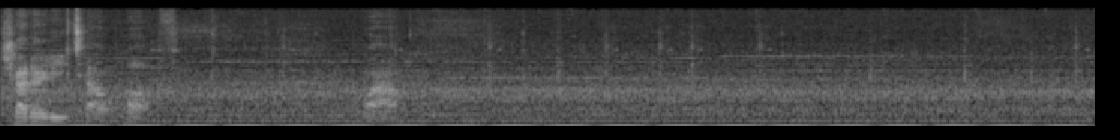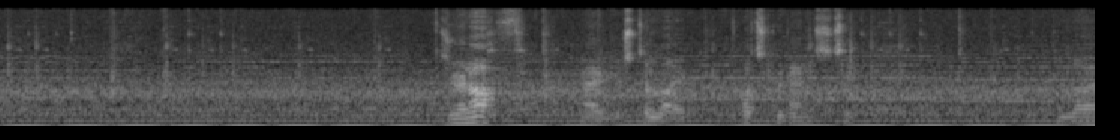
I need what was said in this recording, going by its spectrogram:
Shadow detail off. Wow. There off? No, just a low. Particle density. Low.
